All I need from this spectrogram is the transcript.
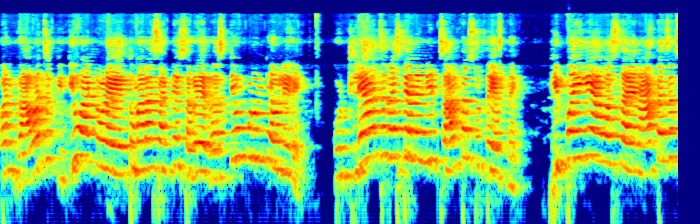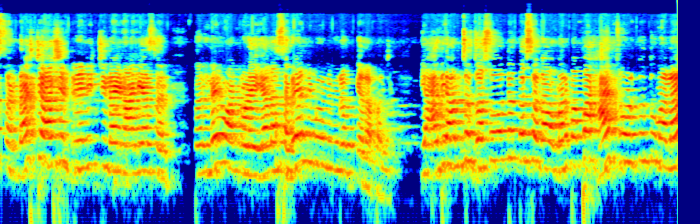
पण गावाचं किती वाटोळ आहे? तुम्हाला सांगते सगळे रस्ते उकडून ठेवलेले कुठल्याच रस्त्याला नीट चालता सुद्धा येत नाही. ही पहिली अवस्था आहे ना. आता जर संडासच्या अशी ड्रेनेजची लाईन आली असेल तर लय वाटोळ आहे. याला सगळ्यांनी मिळून विरोध केला पाहिजे. की आधी आमचं जसं होतं तसं गाव. बरं बाप्पा हात जोडतो तुम्हाला.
